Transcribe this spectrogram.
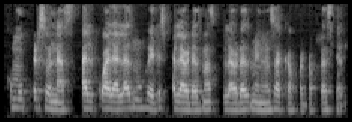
como personas, al cual a las mujeres, palabras más, palabras menos, acá para frasear.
